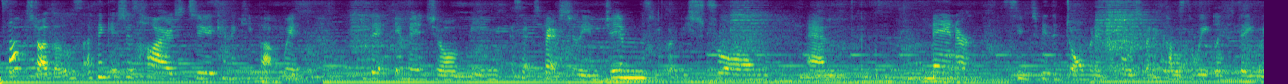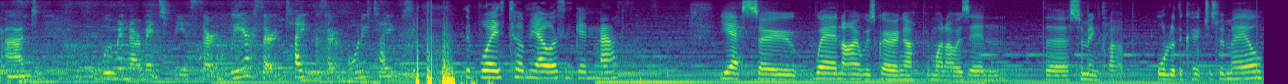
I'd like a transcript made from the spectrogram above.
Some struggles, I think it's just hard to kind of keep up with the image of being, especially in gyms, you've got to be strong, um, men are seem to be the dominant force when it comes to weightlifting and women are meant to be a certain way, a certain type, a certain body type. The boys told me I wasn't good enough. Yes, so when I was growing up and when I was in the swimming club, all of the coaches were male,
